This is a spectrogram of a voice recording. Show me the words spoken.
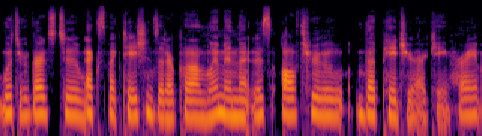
with regards to expectations that are put on women that is all through the patriarchy, right?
